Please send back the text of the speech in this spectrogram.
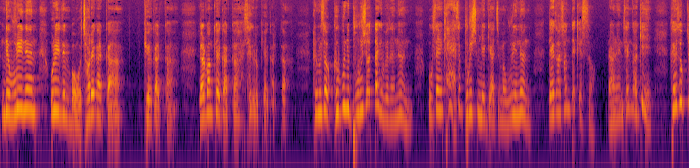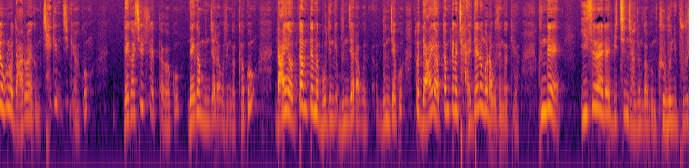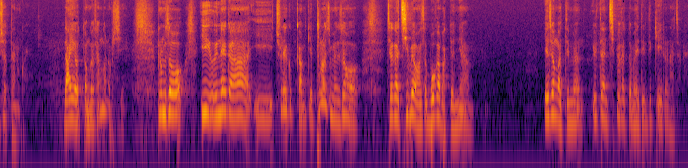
근데 우리는 우리는 뭐 절에 갈까 교회 갈까 열방교회 갈까 세계로교회 갈까 그러면서 그분이 부르셨다기보다는 목사님이 계속 부르심 얘기하지만 우리는 내가 선택했어 라는 생각이 계속적으로 나로 하여금 책임지게 하고 내가 실수했다고 하고 내가 문제라고 생각하고 나의 어떤 때문에 모든 게 문제라고 문제고 또 나의 어떤 때문에 잘 되는 거라고 생각해요. 근데 이스라엘의 미친 자존감은 그분이 부르셨다는 거예요. 나의 어떤 거 상관없이. 그러면서 이 은혜가 이 출애굽과 함께 풀어지면서 제가 집에 와서 뭐가 바뀌었냐? 예전 같으면 일단 집에 갔다 오면 애들이 늦게 일어나잖아요.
